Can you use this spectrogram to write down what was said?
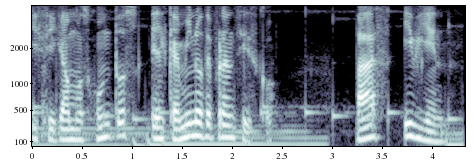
y sigamos juntos el camino de Francisco. Paz y bien.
